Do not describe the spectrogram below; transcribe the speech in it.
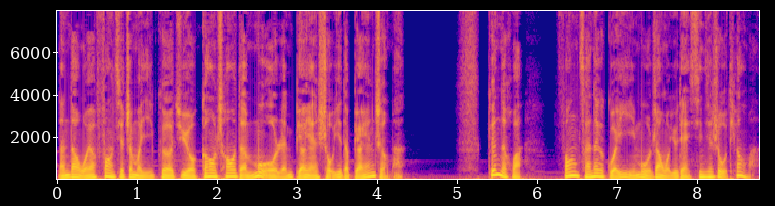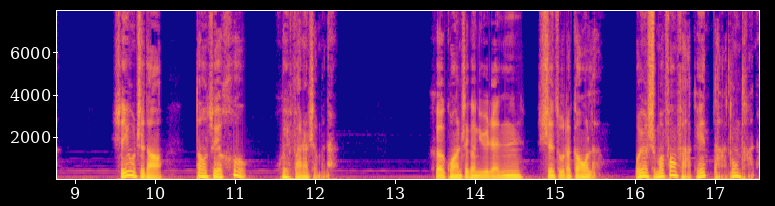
难道我要放弃这么一个具有高超的木偶人表演手艺的表演者吗？跟的话，方才那个诡异一幕让我有点心惊肉跳啊！谁又知道到最后会发生什么呢？何况这个女人十足的高冷，我用什么方法可以打动她呢？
